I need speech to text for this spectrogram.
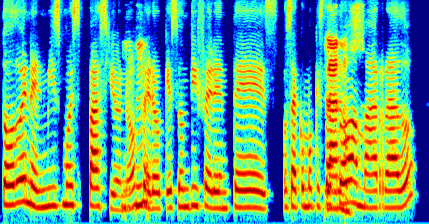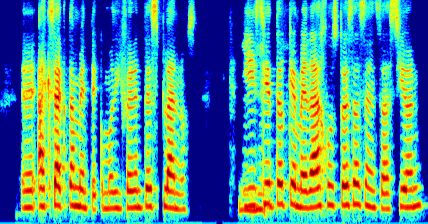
todo en el mismo espacio, ¿no? Pero que son diferentes, o sea, como que está todo Planos. amarrado, eh, exactamente, como diferentes planos. Y siento que me da justo esa sensación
